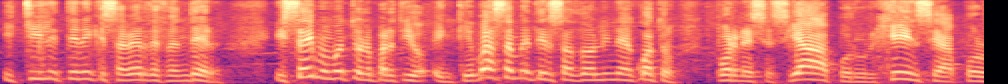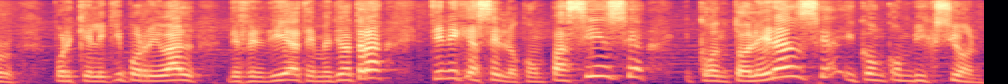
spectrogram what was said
Y Chile tiene que saber defender. Y si hay momentos en el partido en que vas a meter esas dos líneas de cuatro por necesidad, por urgencia, por, porque el equipo rival defendiría te metió atrás, tiene que hacerlo con paciencia, con tolerancia y con convicción.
